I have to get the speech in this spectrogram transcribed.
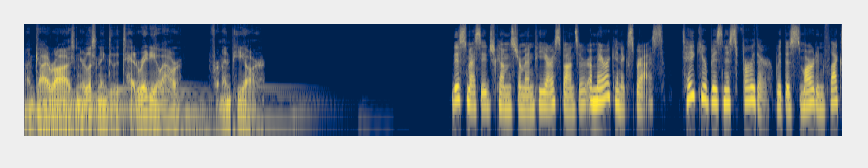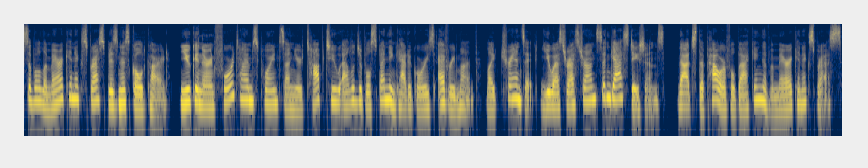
I'm Guy Raz, and you're listening to the TED Radio Hour from NPR. This message comes from NPR sponsor American Express. Take your business further with the smart and flexible American Express Business Gold Card. You can earn four times points on your top two eligible spending categories every month, like transit, U.S. restaurants, and gas stations. That's the powerful backing of American Express.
